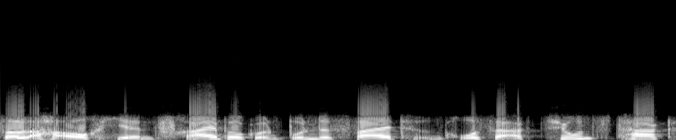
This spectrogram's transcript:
soll auch hier in Freiburg und bundesweit ein großer Aktionstag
